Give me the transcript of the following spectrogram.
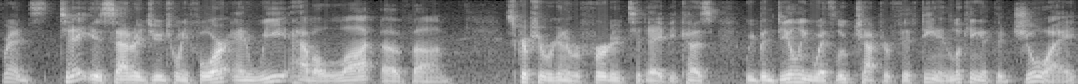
Friends, today is Saturday, June 24, and we have a lot of um, scripture we're going to refer to today because we've been dealing with Luke chapter 15 and looking at the joy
